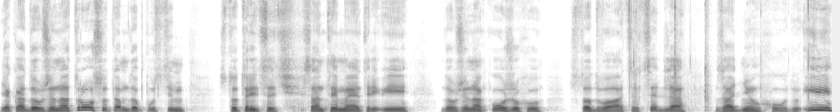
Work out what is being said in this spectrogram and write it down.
яка довжина тросу, там, допустимо, 130 см і довжина кожуху 120 Це для заднього ходу. І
